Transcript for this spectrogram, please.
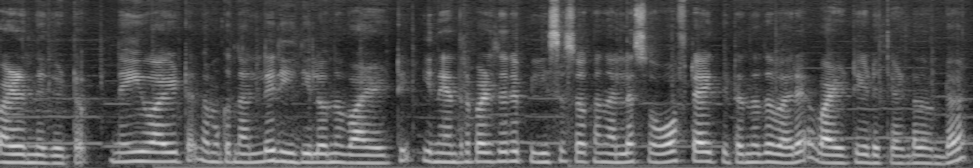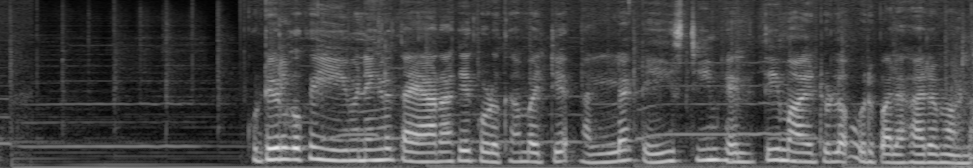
വഴന്ന് കിട്ടും. നെയ്യുമായിട്ട് നമുക്ക് നല്ല രീതിയിലൊന്ന് വഴറ്റി ഈ നേന്ത്രപ്പഴത്തിന്റെ പീസസൊക്കെ നല്ല സോഫ്റ്റായി കിട്ടുന്നത് വരെ വഴറ്റിയെടുക്കേണ്ടതുണ്ട്. കുട്ടികൾക്കൊക്കെ ഈവനിങ്ങിൽ തയ്യാറാക്കി കൊടുക്കാൻ പറ്റിയ നല്ല ടേസ്റ്റിയും ഹെൽത്തിയുമായിട്ടുള്ള ഒരു പലഹാരമാണ്.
